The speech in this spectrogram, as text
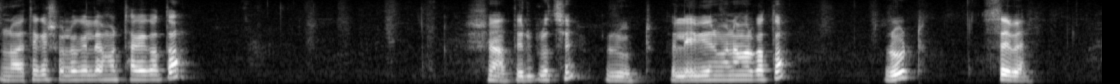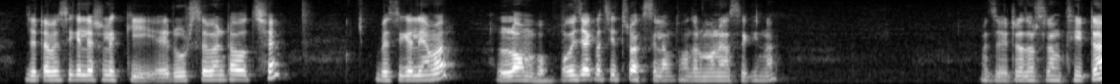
নয় থেকে ষোলো গেলে আমার থাকে কত? সাত। এর উপর হচ্ছে রুট তাহলে এ বি এর মান আমার কত? রুট সেভেন যেটা বেসিক্যালি আসলে কি? এই রুট সেভেনটা হচ্ছে বেসিক্যালি আমার লম্ব। ওই যে একটা চিত্র আঁকছিলাম, তোমাদের মনে আছে কি না? যে এটা ধরছিলাম থিটা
